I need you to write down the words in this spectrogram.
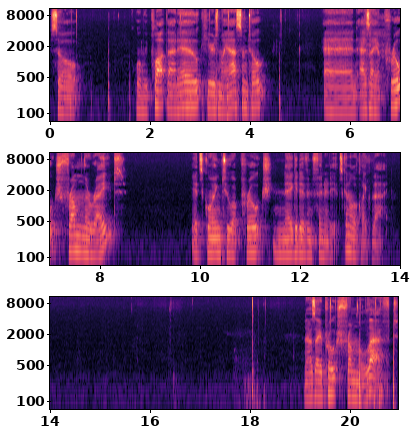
So when we plot that out, here's my asymptote. And as I approach from the right, it's going to approach negative infinity. It's going to look like that. Now as I approach from the left,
